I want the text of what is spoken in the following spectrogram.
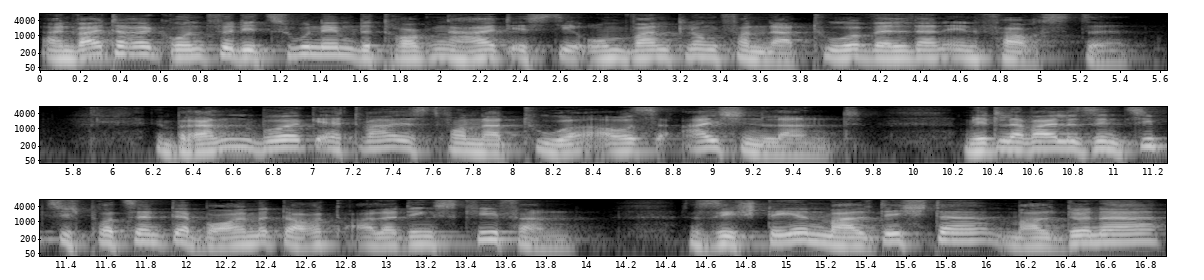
Ein weiterer Grund für die zunehmende Trockenheit ist die Umwandlung von Naturwäldern in Forste. Brandenburg etwa ist von Natur aus Eichenland. Mittlerweile sind 70 Prozent der Bäume dort allerdings Kiefern. Sie stehen mal dichter, mal dünner,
